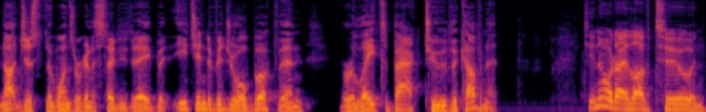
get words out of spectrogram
not just the ones we're going to study today, but each individual book then relates back to the covenant. Do you know what I love too? And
